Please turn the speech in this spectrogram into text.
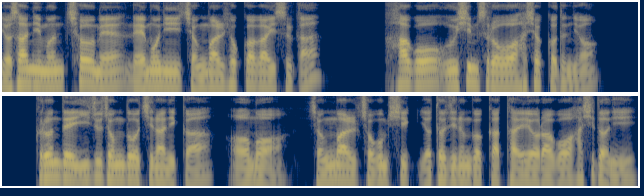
여사님은 처음에 레몬이 정말 효과가 있을까? 하고 의심스러워 하셨거든요. 그런데 2주 정도 지나니까 어머 정말 조금씩 옅어지는 것 같아요 라고 하시더니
